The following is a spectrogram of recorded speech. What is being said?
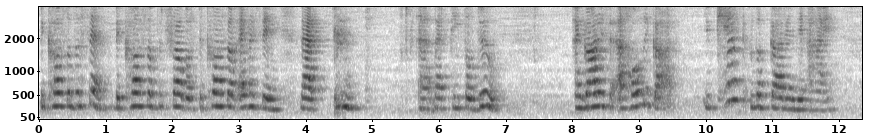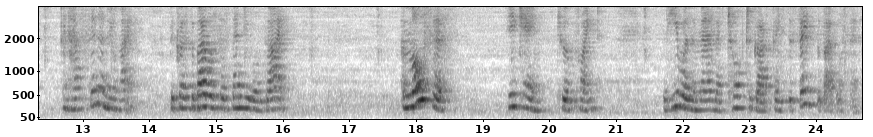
Because of the sin, because of the troubles, because of everything that uh, that people do. And God is a holy God. You can't look God in the eye and have sin in your life because the Bible says then you will die. And Moses, he came to a point, and he was a man that talked to God face to face, the Bible says.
